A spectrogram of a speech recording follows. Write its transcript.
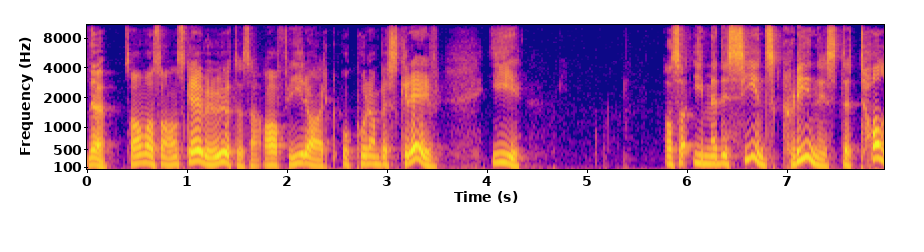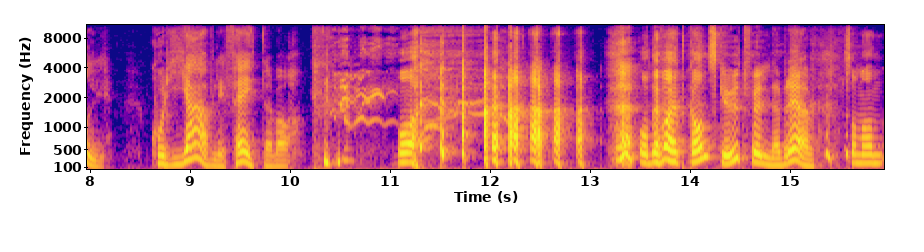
Yeah. Så han var sånn, han skrev jo ut et sånt A4-ark, og hvor han beskrev i altså i medisinsk klinisk detalj hvor jævlig feit det var. og, og det var et ganske utfyllende brev, som han,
